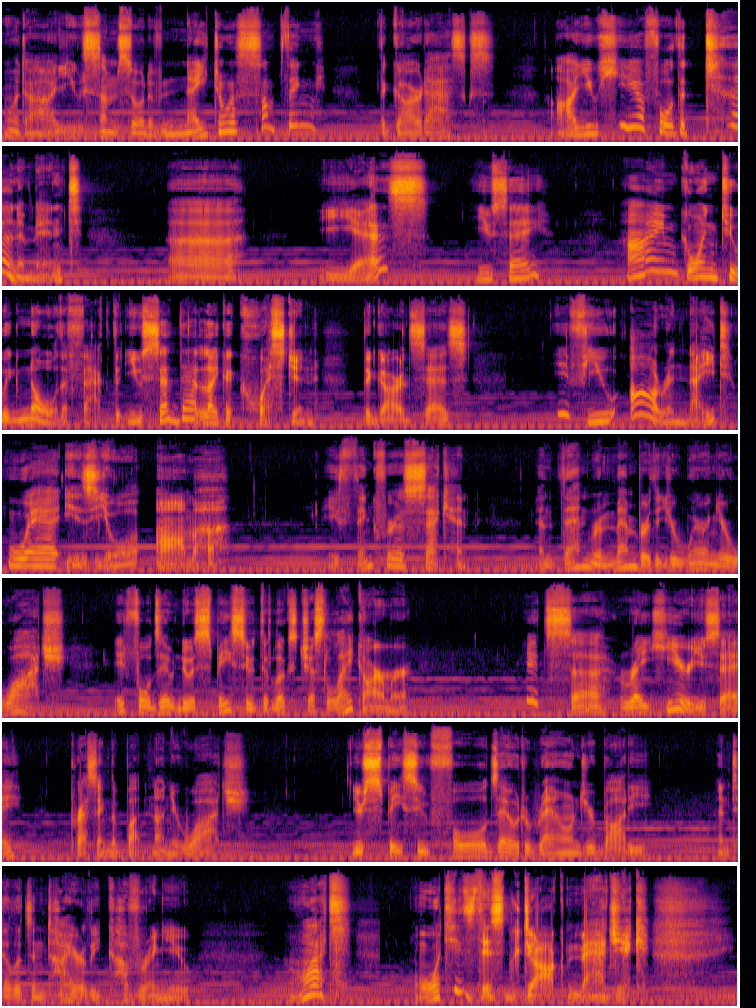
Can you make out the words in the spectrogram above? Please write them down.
What are you, some sort of knight or something? The guard asks. Are you here for the tournament? Uh, yes, you say. I'm going to ignore the fact that you said that like a question, the guard says. If you are a knight, where is your armor? You think for a second and then remember that you're wearing your watch. It folds out into a spacesuit that looks just like armor. It's, uh, right here, you say, pressing the button on your watch. Your spacesuit folds out around your body until it's entirely covering you. What? What is this dark magic?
